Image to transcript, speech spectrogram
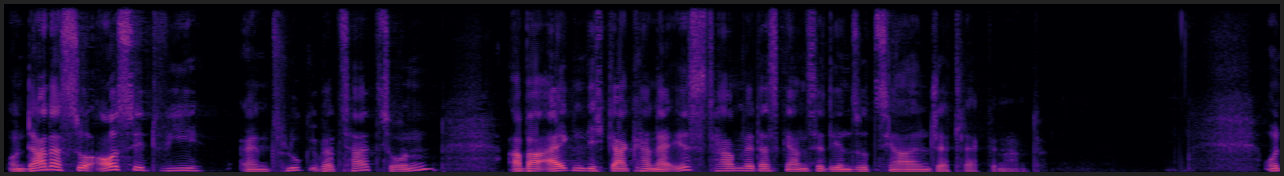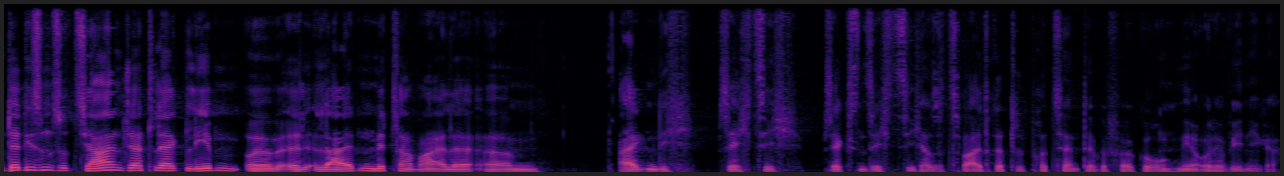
Und da das so aussieht wie ein Flug über Zeitzonen, aber eigentlich gar keiner ist, haben wir das Ganze den sozialen Jetlag genannt. Unter diesem sozialen Jetlag leben, äh, leiden mittlerweile ähm, eigentlich 60 66, also zwei Drittel Prozent der Bevölkerung mehr oder weniger.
